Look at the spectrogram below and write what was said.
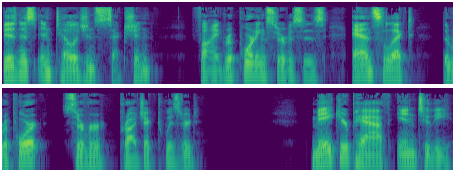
Business Intelligence section, find Reporting Services and select the Report Server Project Wizard. Make your path into the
